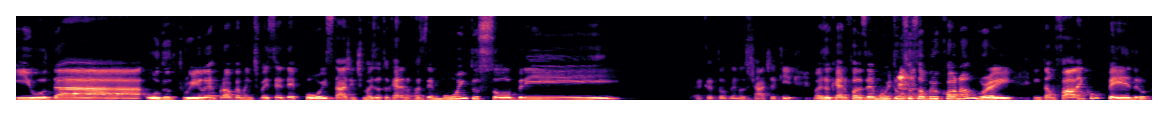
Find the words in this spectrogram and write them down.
E o da. O do thriller provavelmente vai ser depois, tá, gente? Mas eu tô querendo fazer muito sobre. É que eu tô vendo o chat aqui. Mas eu quero fazer muito sobre o Conan Gray. Então falem com o Pedro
